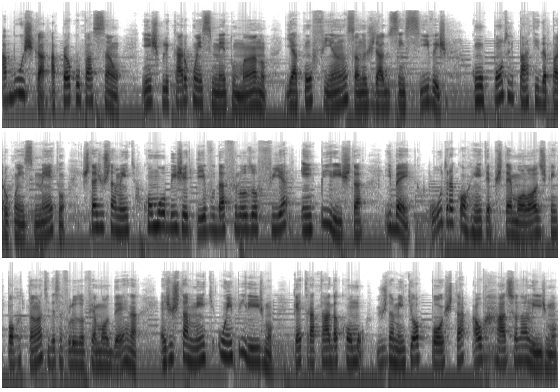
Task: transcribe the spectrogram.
a busca, a preocupação em explicar o conhecimento humano e a confiança nos dados sensíveis como ponto de partida para o conhecimento está justamente como objetivo da filosofia empirista. E bem, outra corrente epistemológica importante dessa filosofia moderna é justamente o empirismo, que é tratada como justamente oposta ao racionalismo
